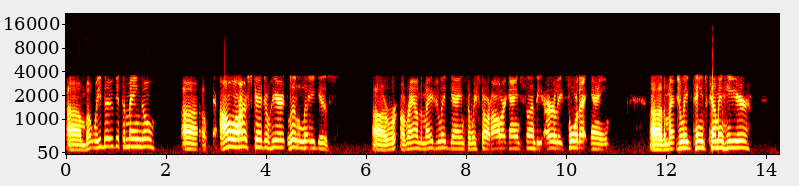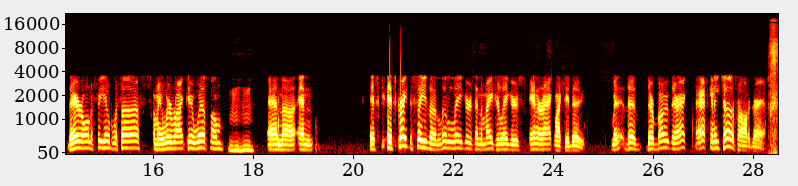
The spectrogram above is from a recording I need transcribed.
um, but we do get to mingle. Uh, all our schedule here at Little League is uh, r- around the major league game, so we start all our games Sunday early for that game. Uh, the major league teams come in here; they're on the field with us. I mean, we're right there with them, Mm-hmm. and uh, and it's it's great to see the little leaguers and the major leaguers interact like they do. I mean, they're, they're both they're act, asking each other for autographs,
